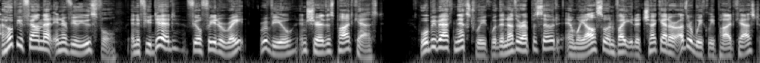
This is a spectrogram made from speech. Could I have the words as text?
I hope you found that interview useful, and if you did, feel free to rate, review, and share this podcast. We'll be back next week with another episode, and we also invite you to check out our other weekly podcast,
